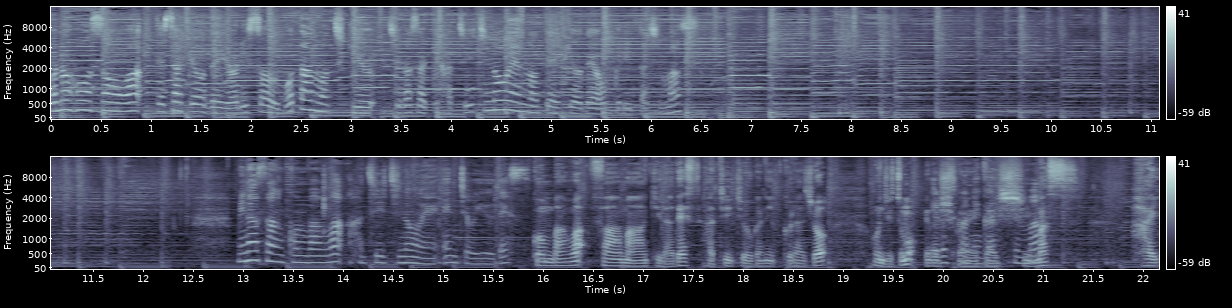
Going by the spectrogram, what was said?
この放送は手作業で寄り添うボタンの地球茅ヶ崎八一農園の提供でお送りいたします。皆さんこんばんは。八一農園園長ゆうです。こんばんは。ファーマーアキラです。八一オーガニックラジオ。本日もよろしくお願いします。はい。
